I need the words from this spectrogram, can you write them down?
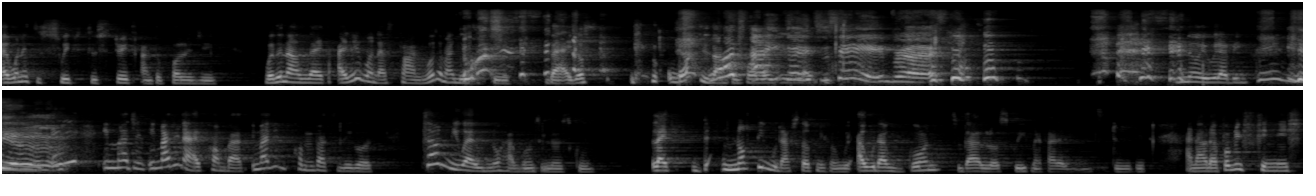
I wanted to switch to straight anthropology, but then I was like, I didn't understand. What am I going to say? that I just what is What are you going Like, to say, bro? no, it would have been crazy. Yeah. Eh, Imagine, imagine I come back. Imagine coming back to Lagos. Tell me why I would not have gone to law school. Like th- nothing would have stopped me from. going. I would have gone to that law school if my father didn't do it, and I would have probably finished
